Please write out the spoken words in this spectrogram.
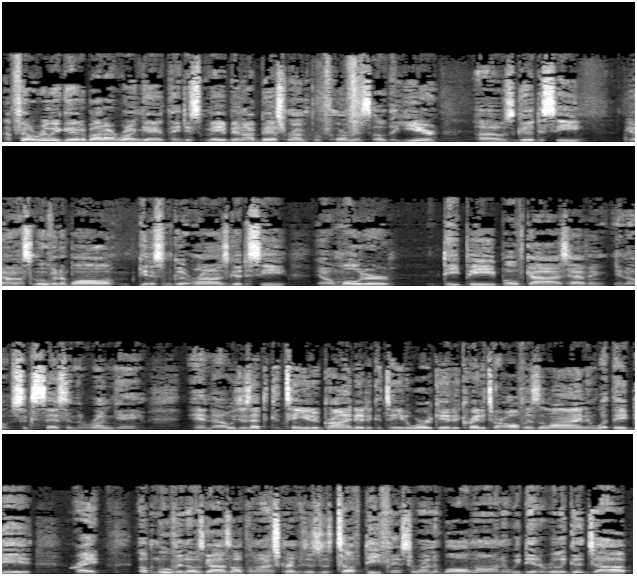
I felt really good about our run game. I think this may have been our best run performance of the year. Uh, it was good to see, you know, us moving the ball, getting some good runs. Good to see, you know, Motor, DP, both guys having, you know, success in the run game. And uh, we just have to continue to grind at it, continue to work at it. Credit to our offensive line and what they did, right, of moving those guys off the line of scrimmage. This is a tough defense to run the ball on, and we did a really good job.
